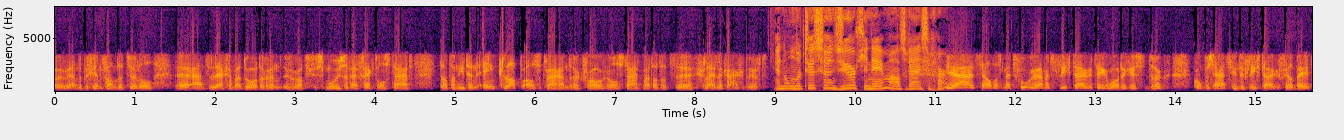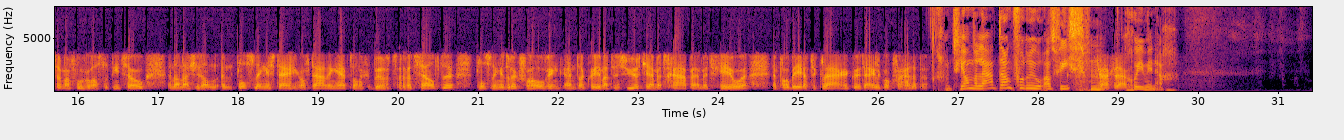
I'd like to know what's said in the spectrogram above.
aan het begin van de tunnel uh, aan te leggen... waardoor er een wat gesmoeizer effect ontstaat. Dat er niet in één klap als het ware een drukverhoging ontstaat... maar dat het uh, geleidelijk aangebeurt. En ondertussen een zuurtje nemen als reiziger? Ja, hetzelfde als met vroeger. Hè, met vliegtuigen tegenwoordig is de drukcompensatie in de vliegtuigen veel beter. Maar vroeger was dat niet zo. En dan als je dan een plotselinge stijging of daling hebt... dan gebeurt er hetzelfde. Plotselinge drukverhoging. En dan kun je met een zuurtje en met gapen en met geeuwen... en proberen te klaren, kun je het eigenlijk ook verhelpen. Goed, Jan de Laat, dank voor uw advies. Graag gedaan. Goedemiddag.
